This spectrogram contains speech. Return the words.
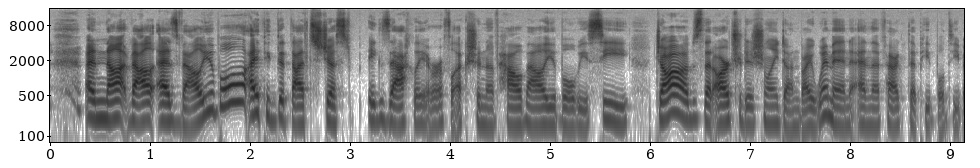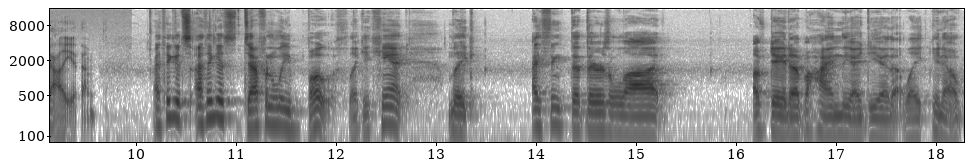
and not val- as valuable, I think that that's just exactly a reflection of how valuable we see jobs that are traditionally done by women and the fact that people devalue them. I think it's I think it's definitely both. Like it can't like I think that there's a lot of data behind the idea that like, you know,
